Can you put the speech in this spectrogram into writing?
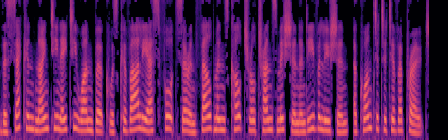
The second 1981 book was Cavalli Sforza and Feldman's Cultural Transmission and Evolution, a quantitative approach.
